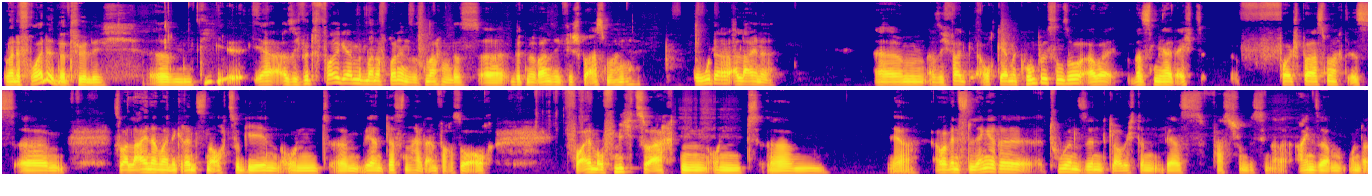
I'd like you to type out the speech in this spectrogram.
Meine Freundin natürlich. Ähm, die, ja, also ich würde voll gerne mit meiner Freundin das machen. Das äh, wird mir wahnsinnig viel Spaß machen. Oder alleine. Ähm, also ich fahre auch gerne mit Kumpels und so, aber was mir halt echt voll Spaß macht, ist ähm, so alleine meine Grenzen auch zu gehen und ähm, währenddessen halt einfach so auch vor allem auf mich zu achten und ähm, ja, aber wenn es längere Touren sind, glaube ich, dann wäre es fast schon ein bisschen einsam und äh,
